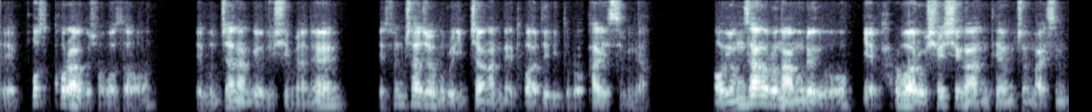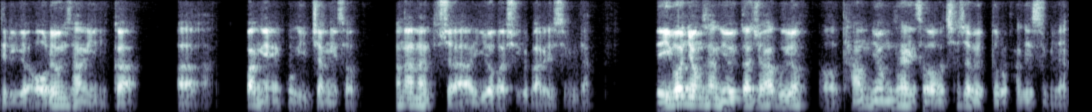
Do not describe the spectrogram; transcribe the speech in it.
예, 포스코라고 적어서 예, 문자 남겨주시면은 예, 순차적으로 입장 안내 도와드리도록 하겠습니다. 어, 영상으로는 아무래도 예, 바로바로 실시간 대응점 말씀드리기 어려운 상황이니까 아, 방에 꼭 입장해서 편안한 투자 이어가시길 바라겠습니다. 네, 이번 영상 여기까지 하고요. 어, 다음 영상에서 찾아뵙도록 하겠습니다.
